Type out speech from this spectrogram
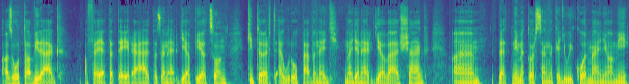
Azóta a világ a feje tetejére állt az energiapiacon, kitört Európában egy nagy energiaválság, lett Németországnak egy új kormánya, ami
